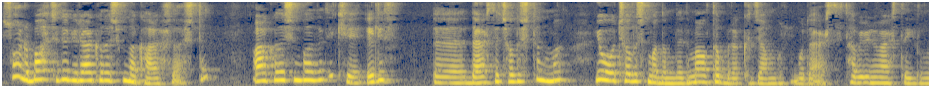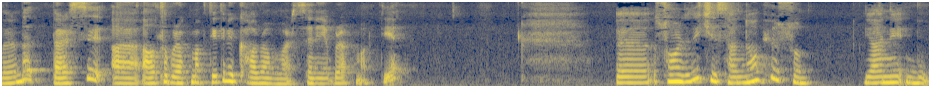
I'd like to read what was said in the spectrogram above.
Sonra bahçede bir arkadaşımla karşılaştım. Arkadaşım bana dedi ki Elif e, derste çalıştın mı? Yok çalışmadım dedim alta bırakacağım bu, bu dersi. Tabii üniversite yıllarında dersi e, alta bırakmak diye de bir kavram var seneye bırakmak diye. Ee, sonra dedi ki sen ne yapıyorsun? Yani bu,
